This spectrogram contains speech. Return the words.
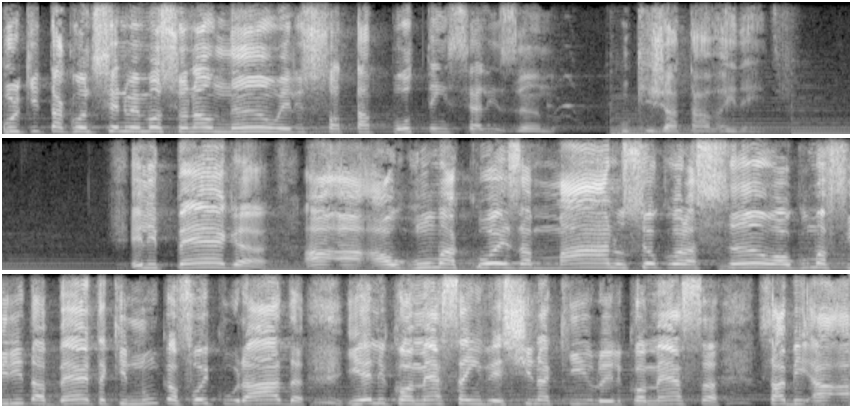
porque está acontecendo emocional. Não, ele só está potencializando o que já estava aí dentro. Ele pega a, a, alguma coisa má no seu coração, alguma ferida aberta que nunca foi curada, e ele começa a investir naquilo, ele começa, sabe, a,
